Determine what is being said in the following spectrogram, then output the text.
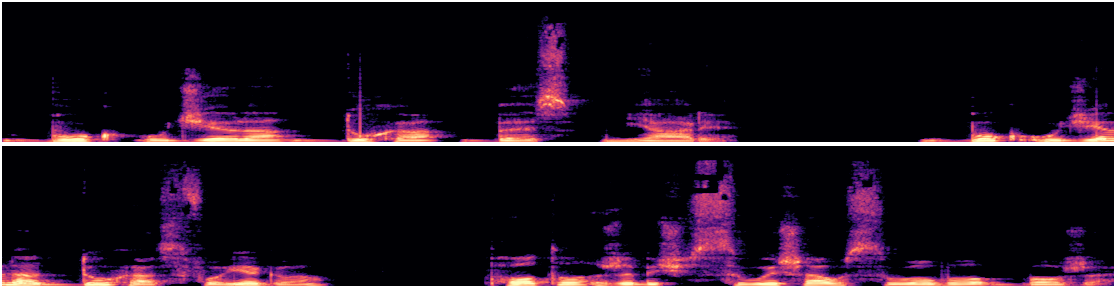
Bóg udziela ducha bez miary. Bóg udziela ducha swojego po to, żebyś słyszał Słowo Boże.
